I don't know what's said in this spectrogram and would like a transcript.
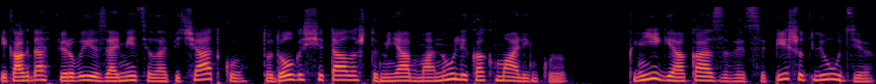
И когда впервые заметила опечатку, то долго считала, что меня обманули как маленькую. Книги, оказывается, пишут люди.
